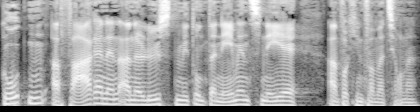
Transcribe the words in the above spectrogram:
guten, erfahrenen Analysten mit Unternehmensnähe einfach Informationen.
